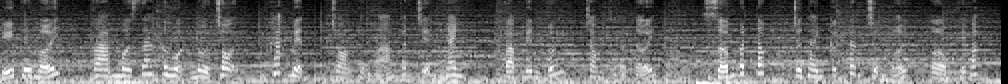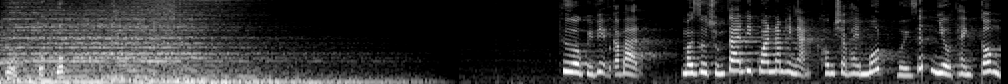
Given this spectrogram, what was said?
khí thế mới và mở ra cơ hội nổi trội khác biệt cho Thanh Hóa phát triển nhanh và bền vững trong thời gian tới, sớm bứt tốc trở thành cực tăng trưởng mới ở phía Bắc của Tổ quốc. Thưa quý vị và các bạn, mặc dù chúng ta đi qua năm 2021 với rất nhiều thành công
